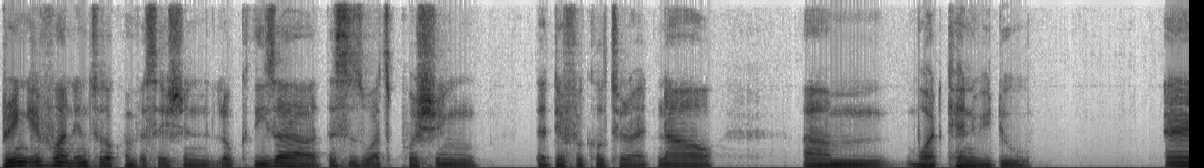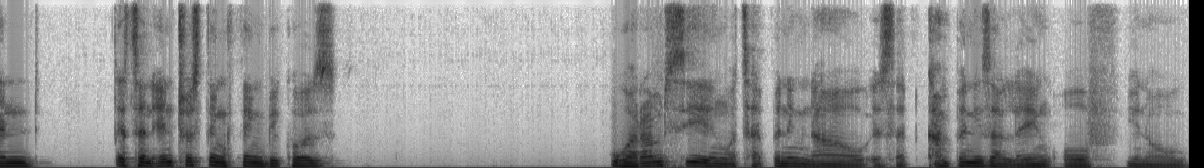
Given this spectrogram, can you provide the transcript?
bring everyone into the conversation look these are this is what's pushing the difficulty right now. Um, what can we do? And it's an interesting thing because what I'm seeing, what's happening now is that companies are laying off, you know,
